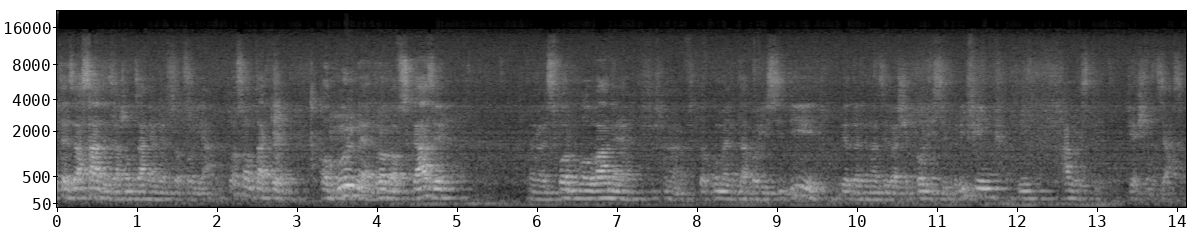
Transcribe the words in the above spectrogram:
e, te zasady zarządzania metropoliami to są takie ogólne drogowskazy sformułowane w dokumentach OECD. Jeden nazywa się Policy Briefing i tam jest tych 10 zasad.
